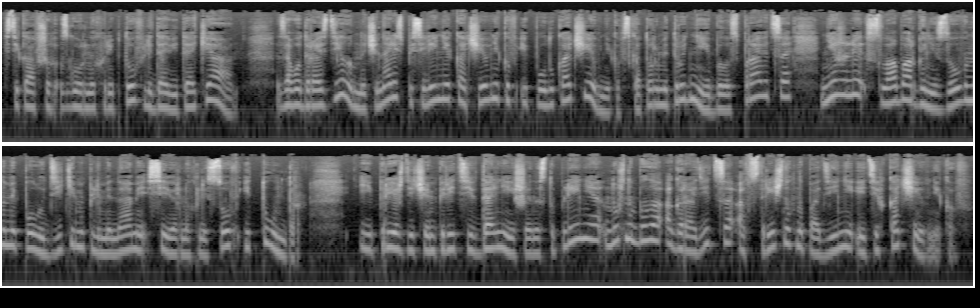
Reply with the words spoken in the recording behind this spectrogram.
стекавших с горных хребтов Ледовитый океан. За водоразделом начинались поселения кочевников и полукочевников, с которыми труднее было справиться, нежели слабо организованными полудикими племенами северных лесов и тундр. И прежде чем перейти в дальнейшее наступление, нужно было огородиться от встречных нападений этих кочевников.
